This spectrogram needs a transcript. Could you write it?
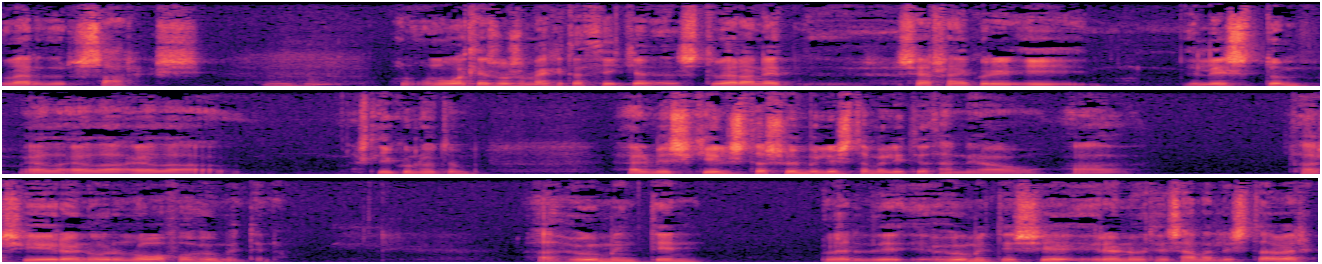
verður sargs. Mm Og og nú ætlum ég svo sem ekkert að þykjast vera neitt sérfræðingur í, í, listum eða, eða, eða slíkun hlutum en mér skilst að sömu lista með lítið þannig á að það sé í raun og veru nóg að fá hugmyndina að hugmyndin verði, hugmyndin sé í raun og veru til sannar listaverk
